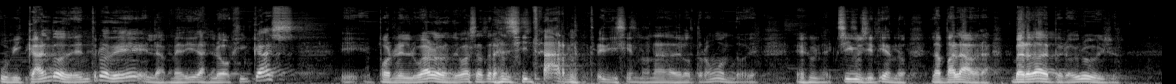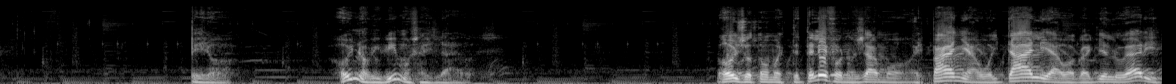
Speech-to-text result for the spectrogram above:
ubicando dentro de las medidas lógicas eh, por el lugar donde vas a transitar. No estoy diciendo nada del otro mundo. Eh. Sigo insistiendo, la palabra, verdad pero grullo. Pero hoy no vivimos aislados. Hoy yo tomo este teléfono, llamo a España o Italia o a cualquier lugar y...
